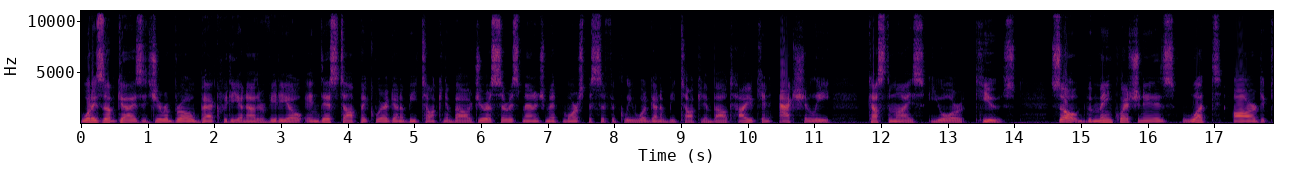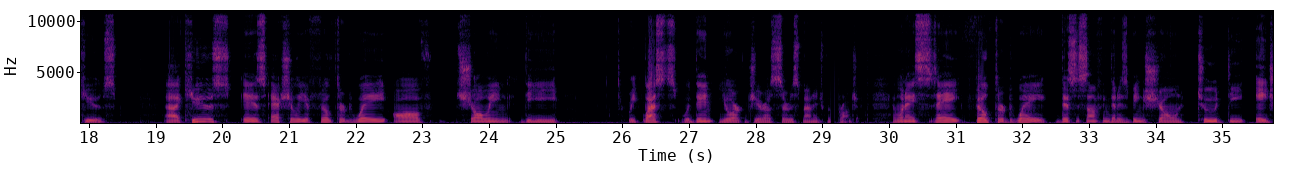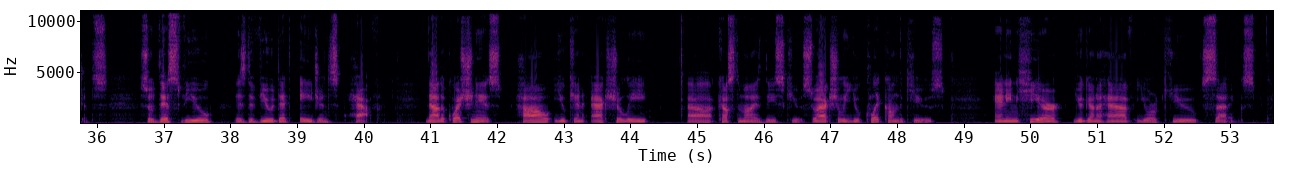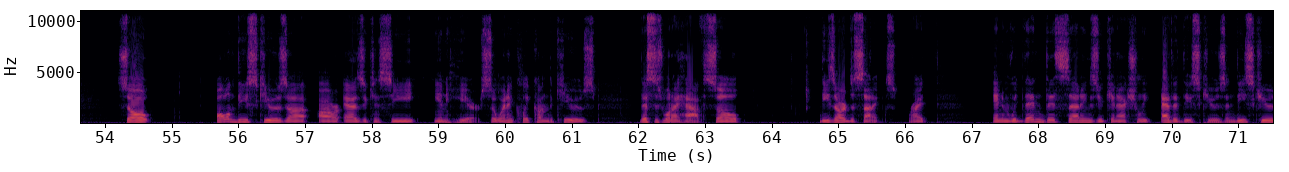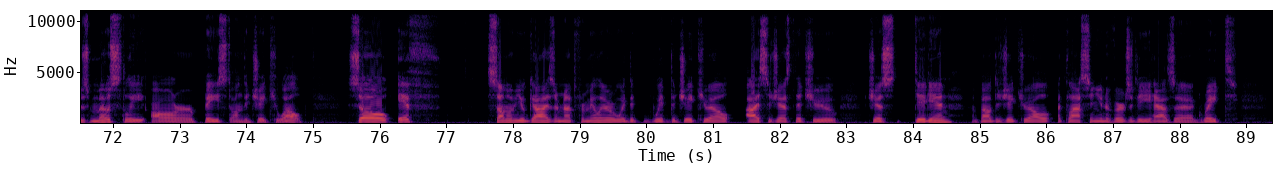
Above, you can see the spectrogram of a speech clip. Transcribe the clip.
What is up guys, it's Jira Bro back with another video. In this topic we're gonna be talking about Jira Service Management. More specifically, we're gonna be talking about how you can actually customize your queues. So the main question is, what are the queues? Uh, queues is actually a filtered way of showing the requests within your Jira Service Management project. And when I say filtered way, this is something that is being shown to the agents. So this view is the view that agents have. Now the question is how you can actually uh, customize these queues. So actually you click on the queues and in here you're gonna have your queue settings. So all of these queues uh, are as you can see in here. So when I click on the queues, this is what I have. So these are the settings, right? And within these settings, you can actually edit these queues. And these queues mostly are based on the JQL. So if some of you guys are not familiar with the, with the JQL, I suggest that you just dig in about the JQL. Atlassian University has a great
